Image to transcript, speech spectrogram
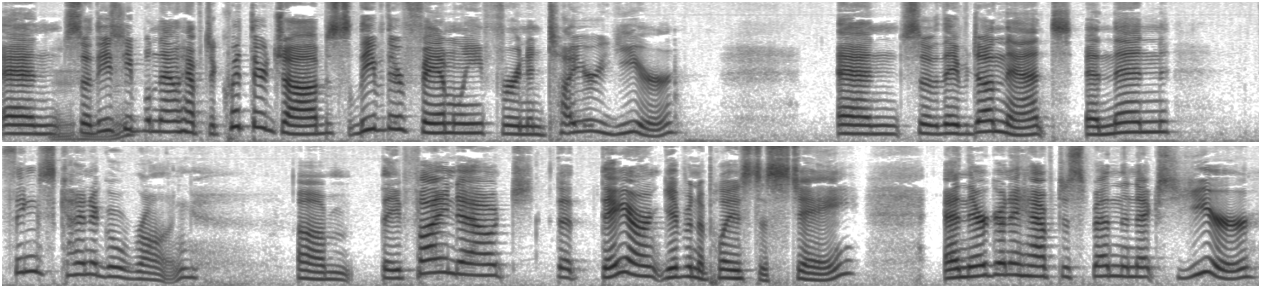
And so these mm-hmm. people now have to quit their jobs, leave their family for an entire year. And so they've done that. And then things kind of go wrong. Um, they find out that they aren't given a place to stay. And they're going to have to spend the next year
